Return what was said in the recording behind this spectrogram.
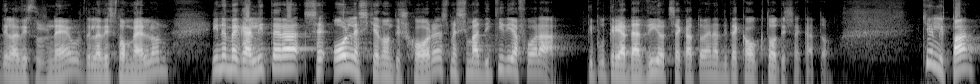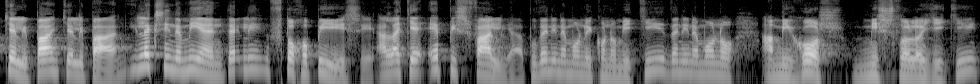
δηλαδή στους νέους, δηλαδή στο μέλλον, είναι μεγαλύτερα σε όλες σχεδόν τις χώρες, με σημαντική διαφορά, τύπου 32% έναντι 18% και λοιπά και λοιπά και λοιπά. Η λέξη είναι μία εν τέλει φτωχοποίηση, αλλά και επισφάλεια, που δεν είναι μόνο οικονομική, δεν είναι μόνο αμυγός μισθολογική,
